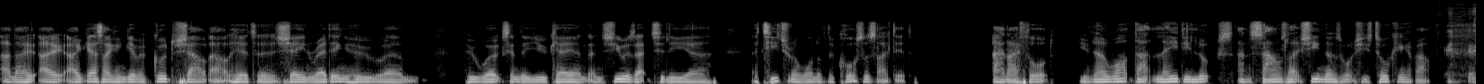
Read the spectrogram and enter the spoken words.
and I, I, I guess I can give a good shout out here to Shane Redding, who um, who works in the UK, and, and she was actually uh, a teacher on one of the courses I did. And I thought, you know what, that lady looks and sounds like she knows what she's talking about.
